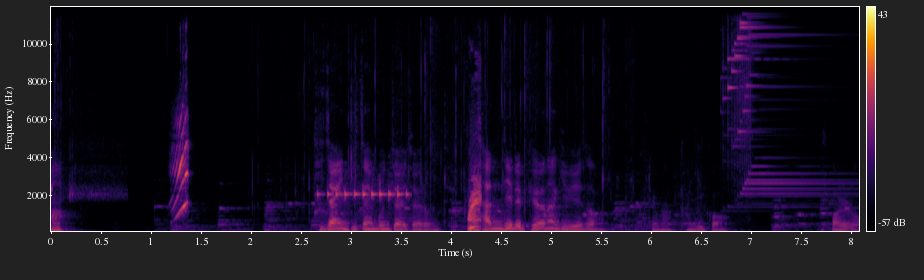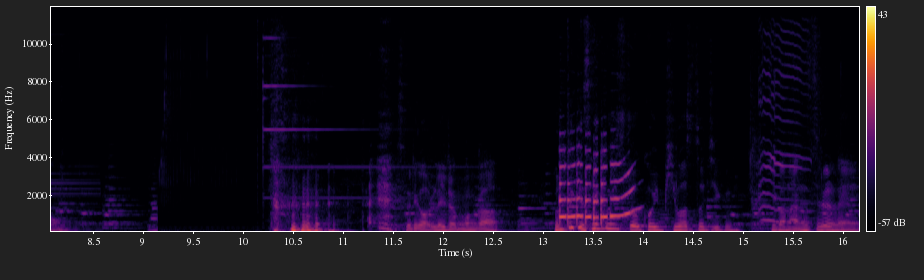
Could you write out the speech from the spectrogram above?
헉! 디자인 디자인 뭔지 알죠 여러분들? 잔디를 표현하기 위해서. 그래 막 이거. 이걸로? 소리가 원래 이런 건가? 어떻게 세고 있어? 거의 비웠어 지금. 이건 안 쓸래.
